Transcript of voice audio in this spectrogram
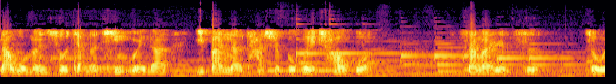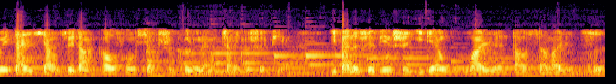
那我们所讲的轻轨呢，一般呢它是不会超过三万人次。作为单向最大高峰小时客流量这样一个水平，一般的水平是一点五万人到三万人次，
